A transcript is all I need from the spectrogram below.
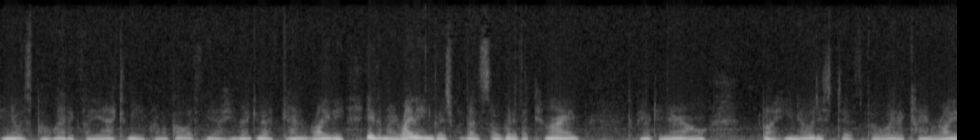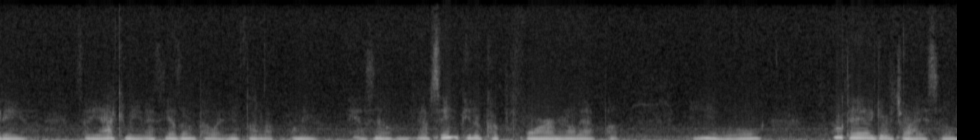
He knew it was poetic, so he asked me if I'm a poet. Yeah, he recognized the kind of writing. Even my writing English was not so good at that time compared to now, but he noticed this poetic kind of writing. So he asked me, that's the other poet. He thought about performing ASL. I've seen Peter Cook perform and all that, but okay, I'll give it a try. So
